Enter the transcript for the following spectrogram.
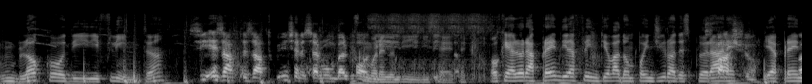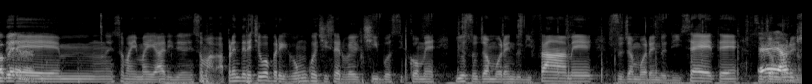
un blocco di, di flint? Sì, esatto, esatto, quindi ce ne serve un bel sto po' morendo di, di, sete. Ok, allora prendi la flint, io vado un po' in giro ad esplorare Sfascio. e a prendere, mm, insomma, i maiali, insomma, a prendere cibo perché comunque ci serve il cibo, siccome io sto già morendo di fame, sto già morendo di sete, sto Eh, già morendo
